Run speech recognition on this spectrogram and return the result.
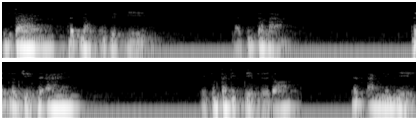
chúng ta thích làm những việc gì là chúng ta làm. Thích nói chuyện với ai thì chúng ta đi tìm người đó. Thích ăn những gì,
